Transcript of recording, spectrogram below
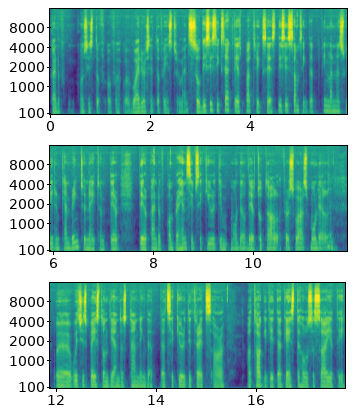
kind of consist of, of a, a, wider set of instruments. So this is exactly as Patrick says. This is something that Finland and Sweden can bring to NATO. Their their kind of comprehensive security model, their total försvars model, which is based on the understanding that that security threats are are targeted against the whole society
